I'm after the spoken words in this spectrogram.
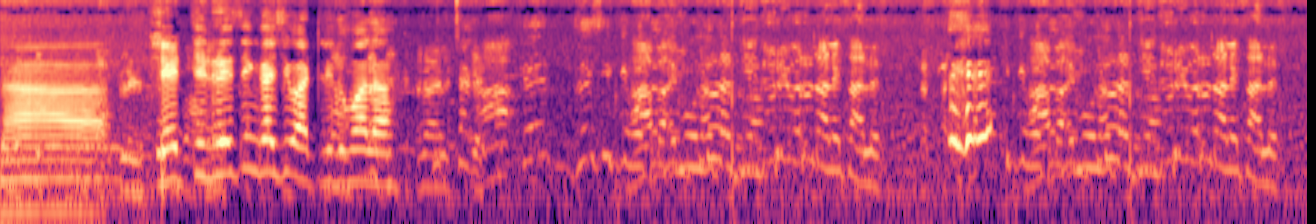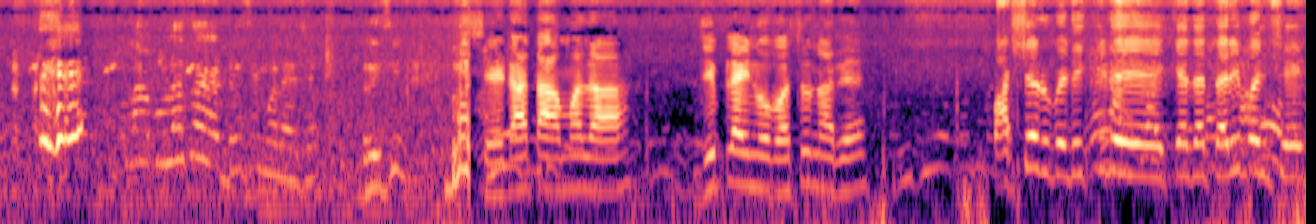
ना. शेटची ड्रेसिंग कशी वाटली तुम्हाला? हा जेजुरीवरून आले चालत हा बाई म्हणून तर जेजुरीवरून आले चालत शेट आता आम्हाला जीप लाईन वर बसवणार आहे. पाचशे रुपये तिकीट आहे केलं तरी पण शेट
